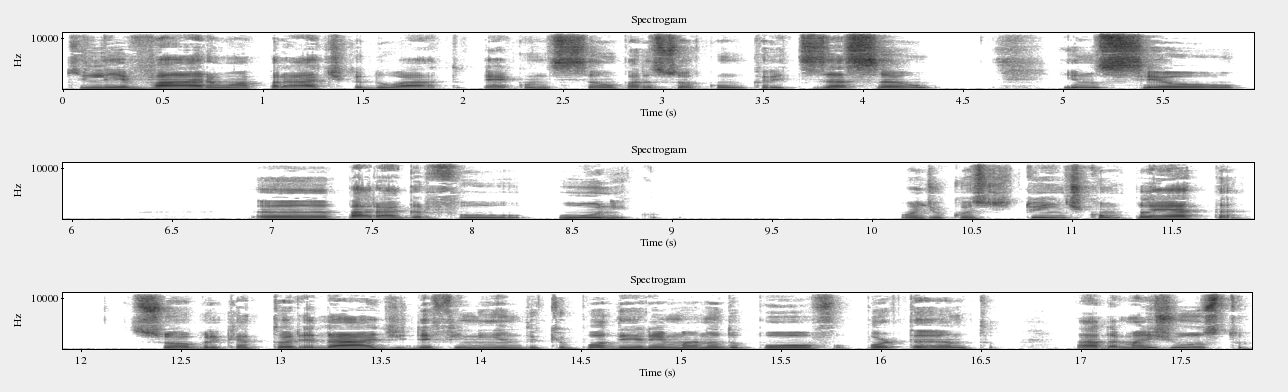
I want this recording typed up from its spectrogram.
que levaram à prática do ato é condição para sua concretização, e no seu uh, parágrafo único, onde o Constituinte completa sua obrigatoriedade, definindo que o poder emana do povo, portanto, nada mais justo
